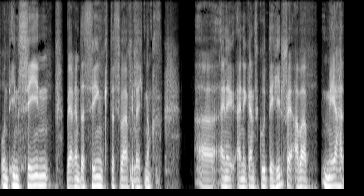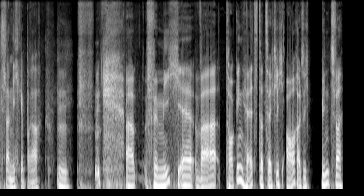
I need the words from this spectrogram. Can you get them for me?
und ihn sehen, während er singt. Das war vielleicht noch eine, eine ganz gute Hilfe, aber mehr hat es dann nicht gebraucht. Mhm. Äh, für mich äh, war Talking Heads tatsächlich auch, also ich bin zwar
